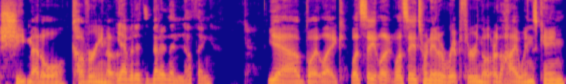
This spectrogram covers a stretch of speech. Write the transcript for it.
sheet metal covering a, Yeah, but it's better than nothing. Yeah, but like let's say like, let's say a tornado ripped through and the or the high winds came,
